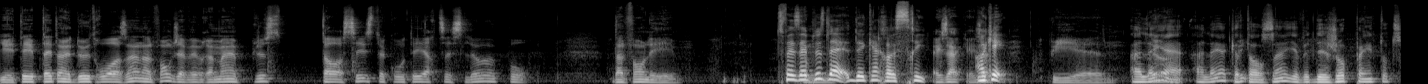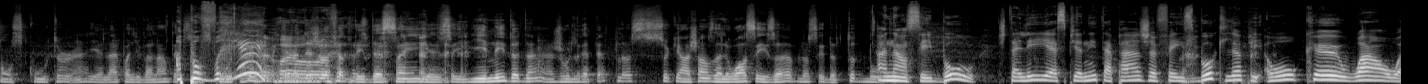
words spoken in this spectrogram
il a été peut-être un 2-3 ans, dans le fond, que j'avais vraiment plus tassé ce côté artiste-là pour, dans le fond, les... Tu faisais plus de, de carrosserie. Exact, exact. OK. Puis, euh, Alain, là- à, Alain, à 14 ans, il avait déjà peint tout son scooter. Hein? Il allait à la polyvalente. Ah, pour vrai? Il avait Ouais, déjà ouais. fait des dessins. Il, est né dedans, hein, je vous le répète. Là. Ceux qui ont la chance d'aller voir ses œuvres, c'est de toute beauté. Ah non, c'est beau. Je suis allée espionner ta page Facebook, là, puis oh que wow!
